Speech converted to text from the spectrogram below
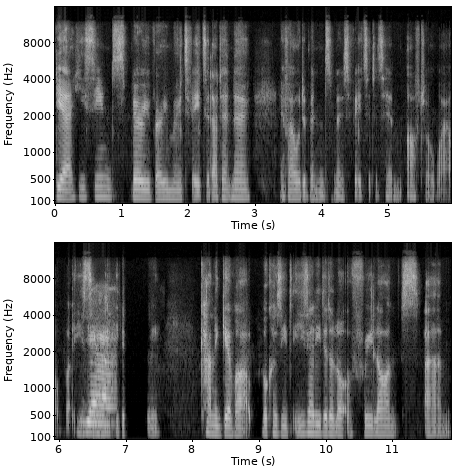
yeah, he seems very, very motivated. I don't know if I would have been as motivated as him after a while, but he yeah. seemed like he didn't really kind of give up because he he said he did a lot of freelance, um,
